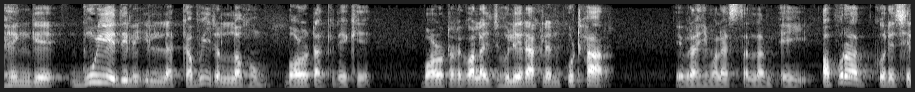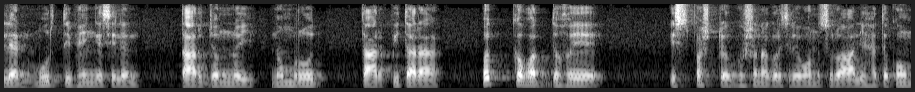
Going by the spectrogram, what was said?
ভেঙ্গে গুঁড়িয়ে দিলেন, ইল্লা কাবির আল্লাহম বড়টাকে রেখে। বড়টার গলায় ঝুলিয়ে রাখলেন কুঠার। ইব্রাহিম আলাইসাল্লাম এই অপরাধ করেছিলেন, মূর্তি ভেঙ্গেছিলেন তার জন্যই নমরুদ তার পিতারা ঐক্যবদ্ধ হয়ে স্পষ্ট ঘোষণা করেছিল অনসুর আলী হাতে কম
